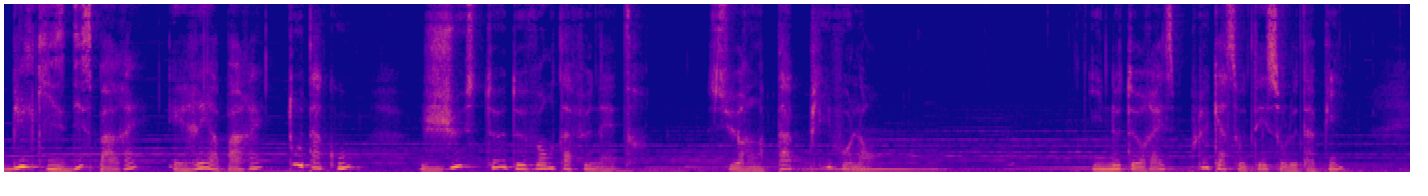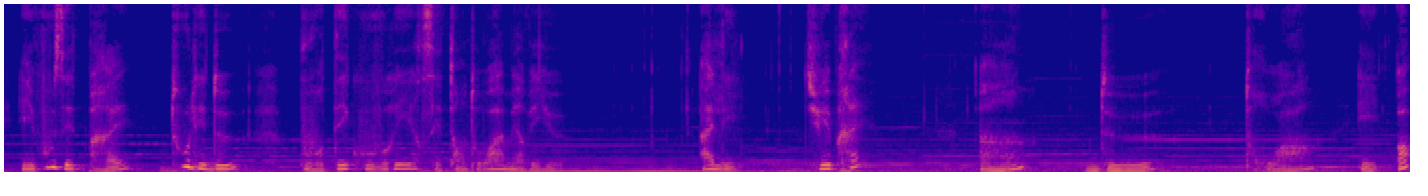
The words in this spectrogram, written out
Bilkis disparaît et réapparaît tout à coup juste devant ta fenêtre, sur un tapis volant. Il ne te reste plus qu'à sauter sur le tapis et vous êtes prêts tous les deux pour découvrir cet endroit merveilleux. Allez, tu es prêt? 1, 2, 3 et hop,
